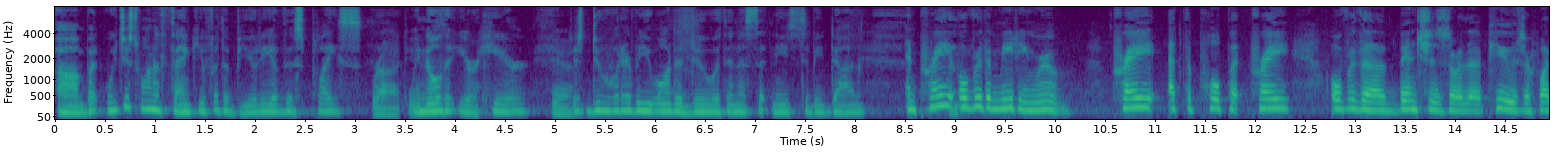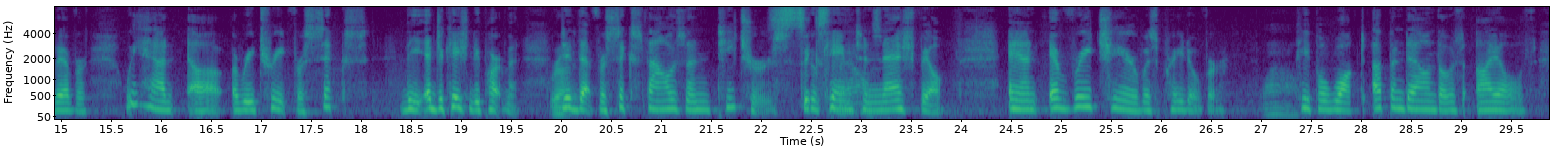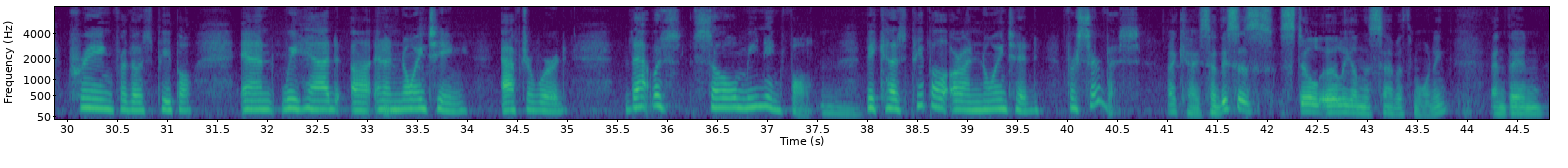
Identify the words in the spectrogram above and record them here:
Um, but we just want to thank you for the beauty of this place. Right, We know that you're here. Yeah. Just do whatever you want to do within us that needs to be done. And pray over the meeting room. Pray at the pulpit. Pray over the benches or the pews or whatever. We had uh, a retreat for six, the education department Right. did that for 6,000 teachers who came to Nashville. And every chair was prayed over. Wow. People walked up and down those aisles praying for those people. And we had uh, an anointing afterward. that was so meaningful because people are anointed for service. Okay, so this is still early on the Sabbath morning, and then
